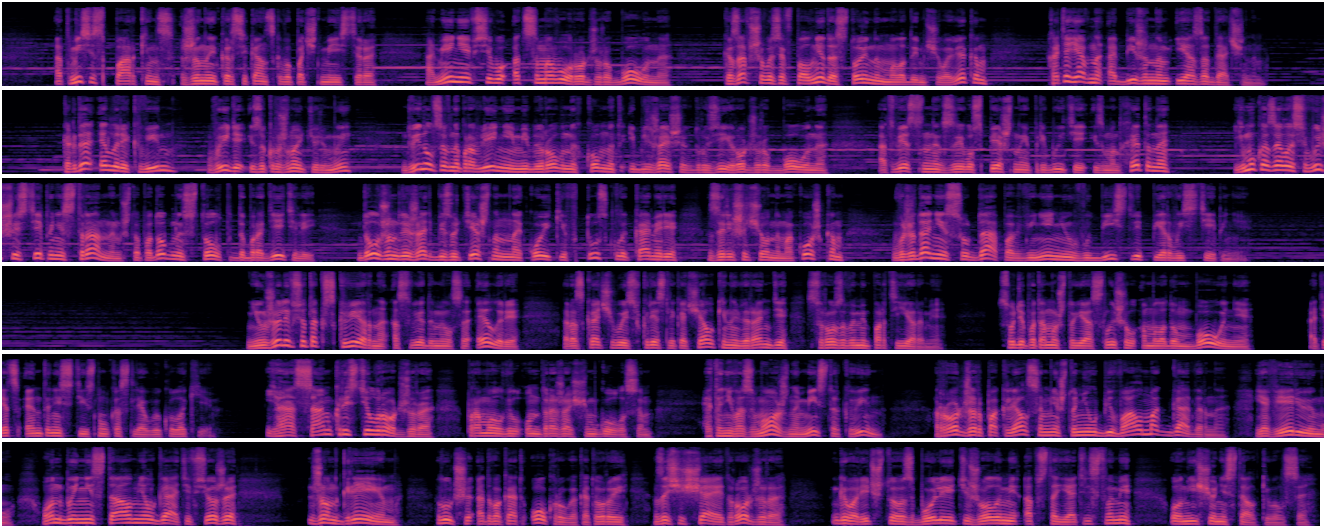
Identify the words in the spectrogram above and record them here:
от миссис Паркинс, жены корсиканского почтмейстера, а менее всего от самого Роджера Боуна, казавшегося вполне достойным молодым человеком, хотя явно обиженным и озадаченным. Когда Эллари Квин, выйдя из окружной тюрьмы, двинулся в направлении меблированных комнат и ближайших друзей Роджера Боуэна, ответственных за его спешное прибытие из Манхэттена, ему казалось в высшей степени странным, что подобный столб добродетелей должен лежать безутешным на койке в тусклой камере за решеченным окошком в ожидании суда по обвинению в убийстве первой степени. «Неужели все так скверно?» — осведомился Эллари, раскачиваясь в кресле качалки на веранде с розовыми портьерами. Судя по тому, что я слышал о молодом Боуэне, отец Энтони стиснул костлявые кулаки. «Я сам крестил Роджера», — промолвил он дрожащим голосом. «Это невозможно, мистер Квин. Роджер поклялся мне, что не убивал МакГаверна. Я верю ему. Он бы не стал мне лгать, и все же... Джон Греем лучший адвокат округа, который защищает Роджера, говорит, что с более тяжелыми обстоятельствами он еще не сталкивался.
